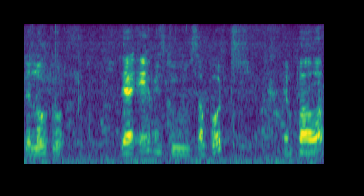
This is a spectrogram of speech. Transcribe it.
the logo, their aim is to support, empower,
